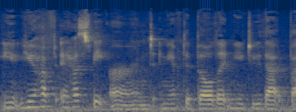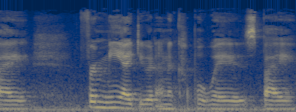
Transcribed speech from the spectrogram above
you, you have to, it has to be earned and you have to build it and you do that by for me i do it in a couple ways by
